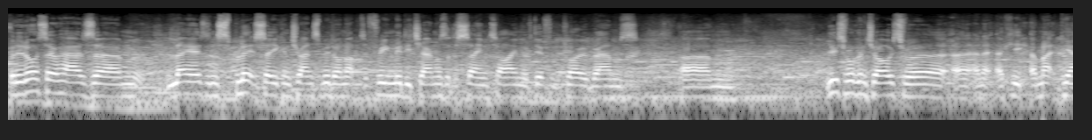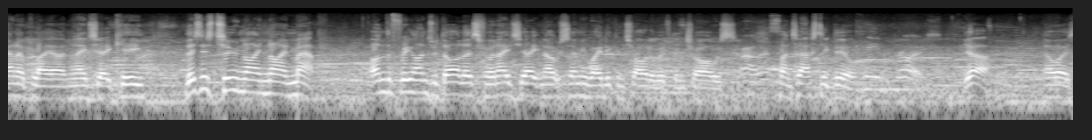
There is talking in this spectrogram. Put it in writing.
but it also has um, layers and splits so you can transmit on up to three MIDI channels at the same time with different programs. Um, useful controls for a, a, a, key, a piano player and an 88 key. This is 299 map under $300 for an 88 note semi-weighted controller with controls. Wow, Fantastic deal. price. Yeah, no worries.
